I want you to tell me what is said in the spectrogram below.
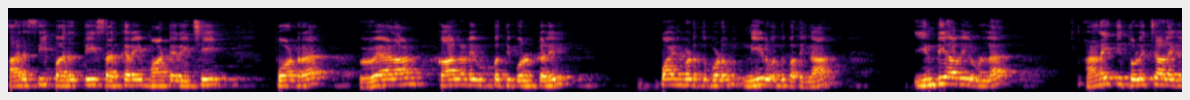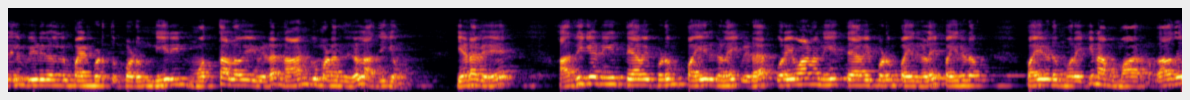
அரிசி பருத்தி சர்க்கரை மாட்டிறைச்சி போன்ற வேளாண் கால்நடை உற்பத்தி பொருட்களில் பயன்படுத்தப்படும் நீர் வந்து பார்த்தீங்கன்னா இந்தியாவில் உள்ள அனைத்து தொழிற்சாலைகளிலும் வீடுகளிலும் பயன்படுத்தப்படும் நீரின் மொத்த அளவை விட நான்கு மடங்குகள் அதிகம். எனவே அதிக நீர் தேவைப்படும் பயிர்களை விட குறைவான நீர் தேவைப்படும் பயிர்களை பயிரிடும் பயிரிடும் முறைக்கு நாம மாறணும். அதாவது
